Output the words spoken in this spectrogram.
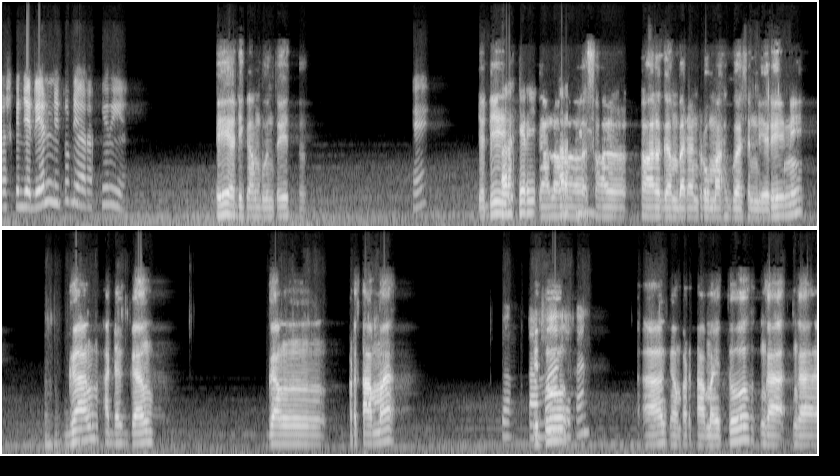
Pas kejadian itu di arah kiri ya? Iya, di gang buntu itu. Oke. Jadi Arah kiri. kalau arah kiri. soal soal gambaran rumah gua sendiri ini gang ada gang gang pertama Gang pertama Itu- ya kan? Ah, gang pertama itu nggak nggak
